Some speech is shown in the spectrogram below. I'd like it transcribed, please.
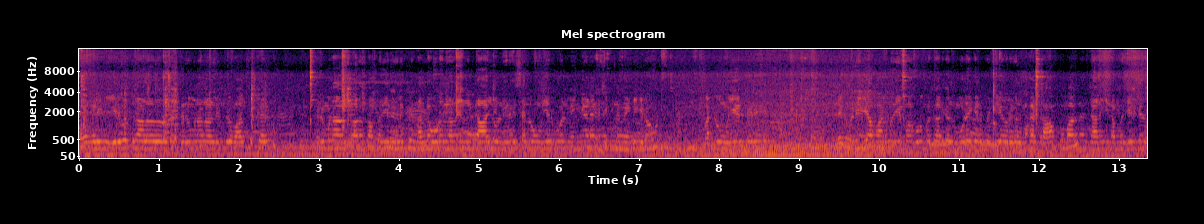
அவர்களின் இருபத்தி நாலாவது வருட திருமண நாள் இன்று வாழ்த்துக்கள். திருமண நாள் காணும் தம்பதியர்களுக்கு நல்ல உடல்நலம் நீண்ட ஆயுள் நிறை செல்வம் உயர்வுகள் விஞ்ஞான கிடைக்கணும் வேண்டுகிறோம் மற்றும் உயர் திரு பானுமதி அம்மா குடும்பத்தார்கள் மூளைகர்பட்டி அவர்கள் மகன் ராம்குமார் ஜானகி தம்பதியர்கள்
